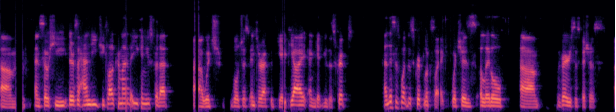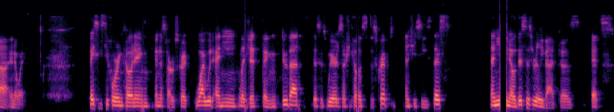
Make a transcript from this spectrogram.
Um, and so she there's a handy gcloud command that you can use for that, uh, which will just interact with the API and get you the script. And this is what the script looks like, which is a little um, very suspicious uh, in a way. base64 encoding in a startup script. Why would any legit thing do that? This is weird. So she codes the script and she sees this. And you know, this is really bad because it's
